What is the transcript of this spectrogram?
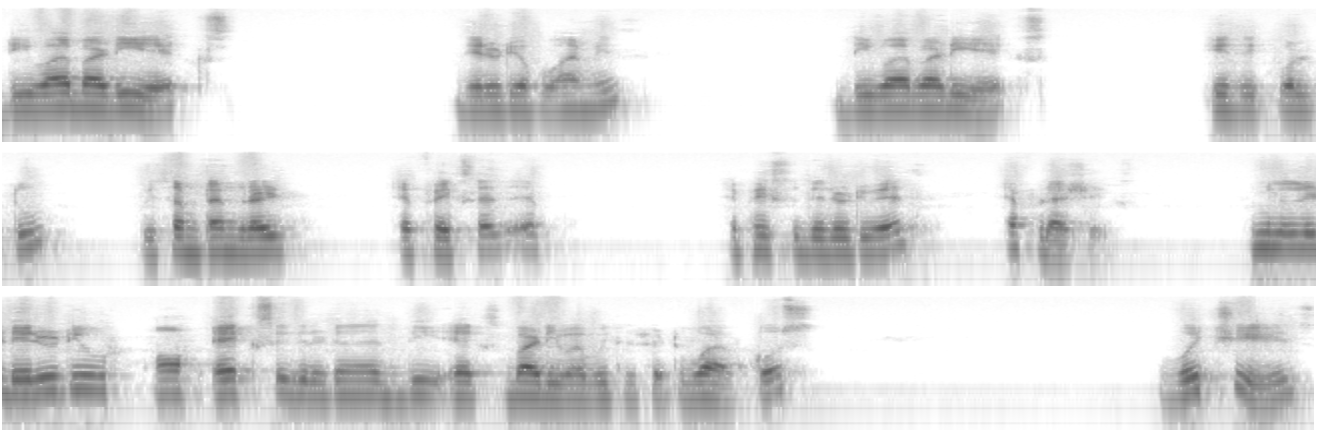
dy by dx derivative of y means dy by dx is equal to we sometimes write fx as f fx derivative as f dash x Similarly, derivative of x is written as dx by dy with respect to y, of course, which is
